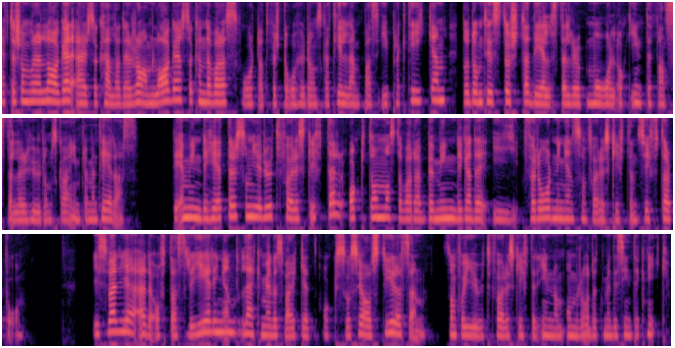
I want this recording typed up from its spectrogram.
Eftersom våra lagar är så kallade ramlagar så kan det vara svårt att förstå hur de ska tillämpas i praktiken då de till största del ställer upp mål och inte fastställer hur de ska implementeras. Det är myndigheter som ger ut föreskrifter och de måste vara bemyndigade i förordningen som föreskriften syftar på. I Sverige är det oftast regeringen, Läkemedelsverket och Socialstyrelsen som får ge ut föreskrifter inom området medicinteknik.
